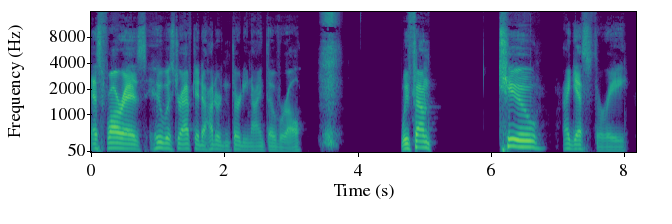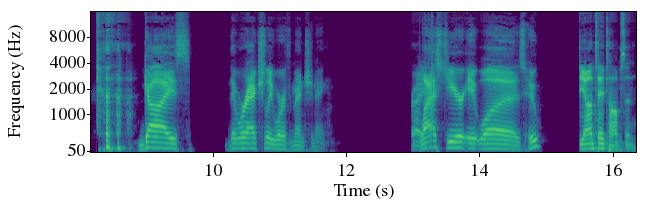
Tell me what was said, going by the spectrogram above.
as far as who was drafted 139th overall. We found two, I guess three guys that were actually worth mentioning. Right. Last year it was who? Deionte Thompson,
